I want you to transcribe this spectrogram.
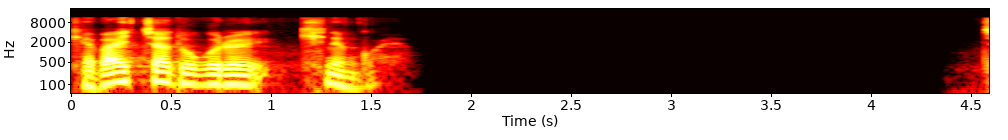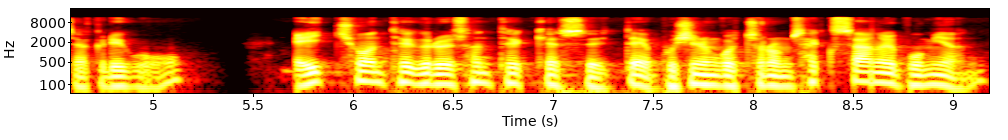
개발자 도구를 키는 거예요 자, 그리고 h1 태그를 선택했을 때 보시는 것처럼 색상을 보면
